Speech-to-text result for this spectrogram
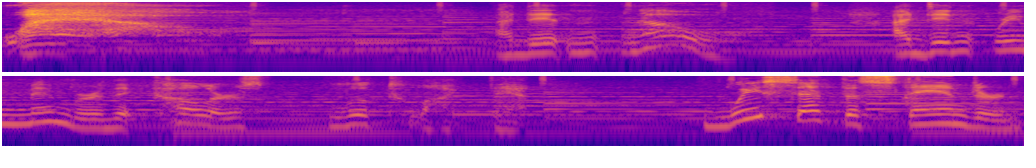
wow, I didn't know. I didn't remember that colors looked like that. We set the standard.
